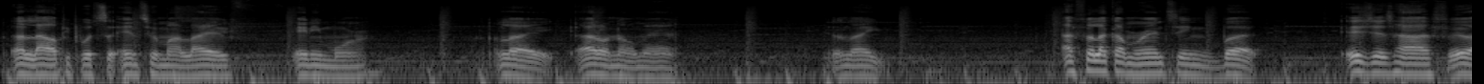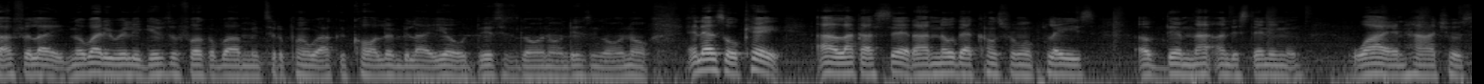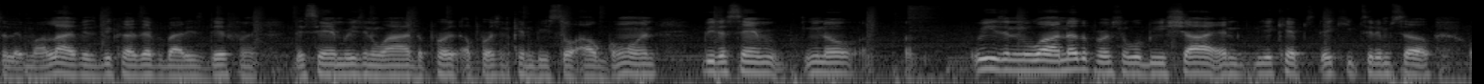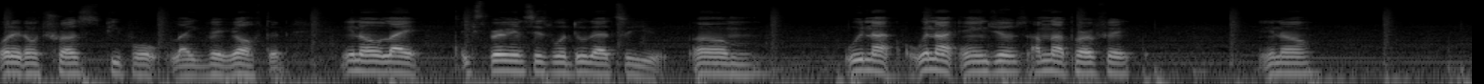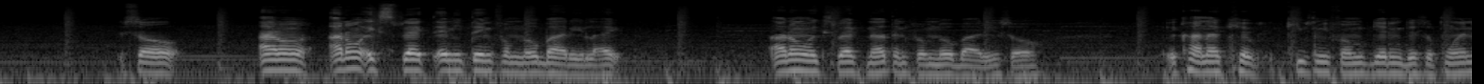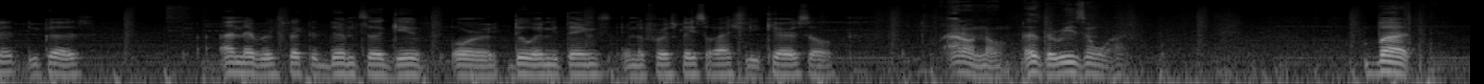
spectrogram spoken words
allow people to enter my life anymore like i don't know man like i feel like i'm renting but it's just how I feel. I feel like nobody really gives a fuck about me to the point where I could call them and be like, yo, this is going on, this is going on. And that's okay. I, like I said, I know that comes from a place of them not understanding why and how I chose to live my life is because everybody's different. The same reason why the per- a person can be so outgoing be the same, you know, reason why another person will be shy and they kept they keep to themselves or they don't trust people like very often. You know, like experiences will do that to you. Um, we're not we're not angels. I'm not perfect. You know. So I don't I don't expect anything from nobody. Like I don't expect nothing from nobody. So it kind of keeps keeps me from getting disappointed because I never expected them to give or do anything in the first place or actually care. So I don't know. That's the reason why. But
